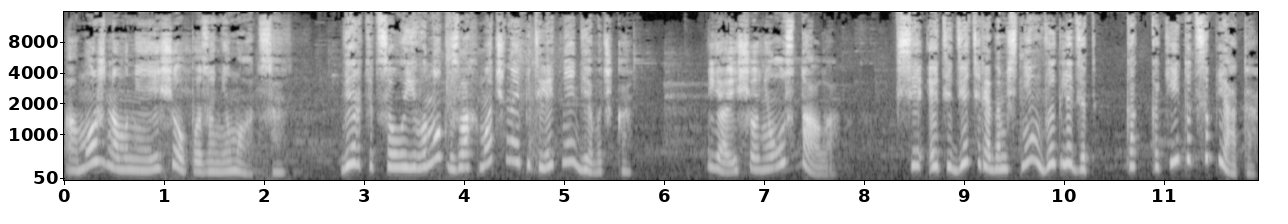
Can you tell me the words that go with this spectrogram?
«А можно мне еще позаниматься?» Вертится у его ног взлохмаченная пятилетняя девочка. «Я еще не устала». Все эти дети рядом с ним выглядят как какие-то цыплята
